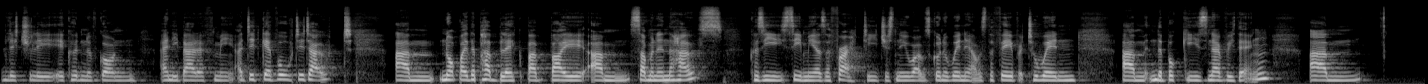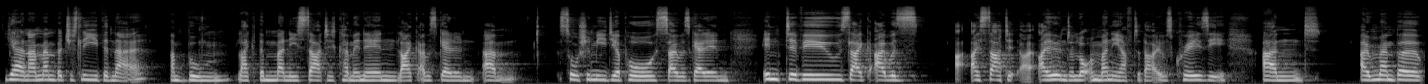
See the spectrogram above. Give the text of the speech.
literally, it couldn't have gone any better for me. I did get voted out, um, not by the public, but by um, someone in the house because he see me as a threat. He just knew I was going to win it. I was the favourite to win um, in the bookies and everything. Um, yeah, and I remember just leaving there and boom, like the money started coming in. Like I was getting um, social media posts, I was getting interviews. Like I was, I started, I I earned a lot of money after that. It was crazy. And I remember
